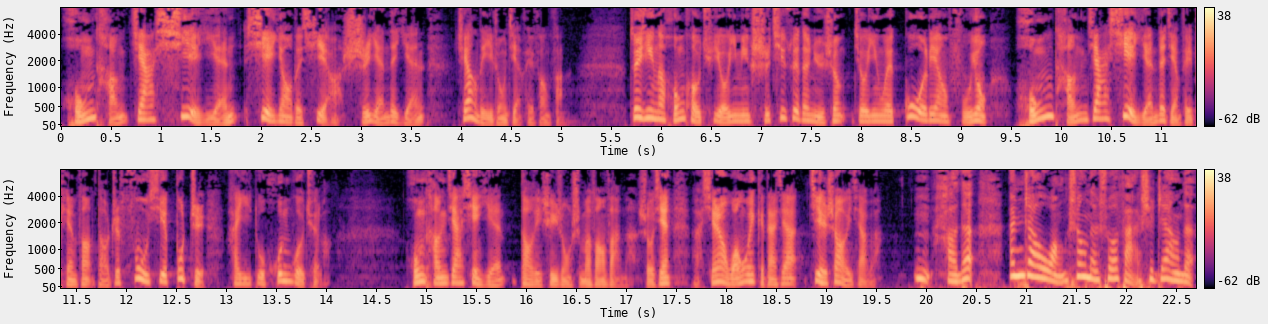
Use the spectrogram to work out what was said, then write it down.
红糖加泻盐，泻药的泻啊，食盐的盐，这样的一种减肥方法。最近呢，虹口区有一名十七岁的女生，就因为过量服用红糖加泻盐的减肥偏方，导致腹泻不止，还一度昏过去了。红糖加泻盐到底是一种什么方法呢？首先啊，先让王威给大家介绍一下吧。嗯，好的。按照网上的说法是这样的，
